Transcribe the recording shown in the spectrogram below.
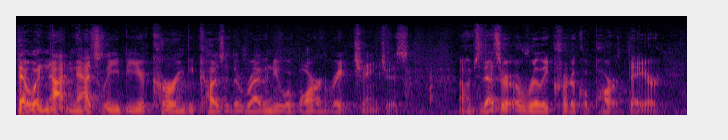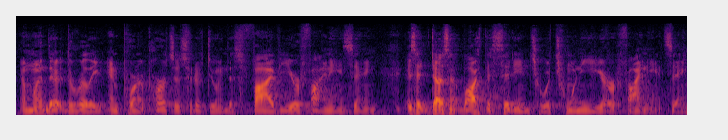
that would not naturally be occurring because of the revenue or borrowing rate changes. Um, so that's a, a really critical part there. And one of the, the really important parts of sort of doing this five-year financing is it doesn't lock the city into a 20-year financing,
